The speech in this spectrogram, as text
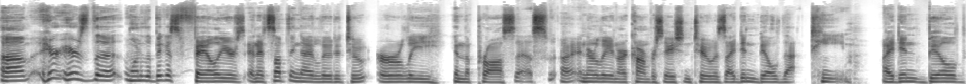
Um, here, here's the one of the biggest failures, and it's something I alluded to early in the process uh, and early in our conversation too. Is I didn't build that team. I didn't build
